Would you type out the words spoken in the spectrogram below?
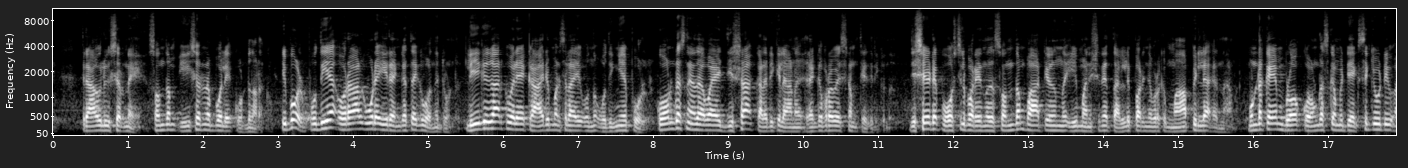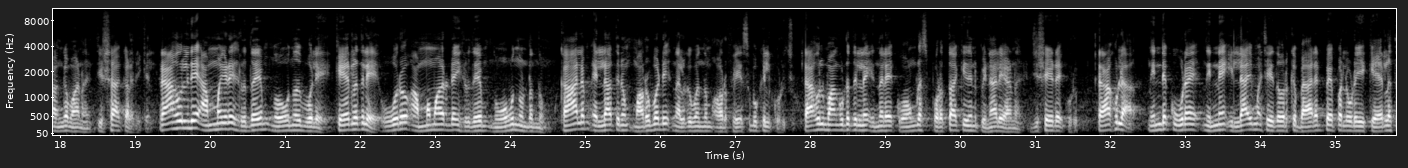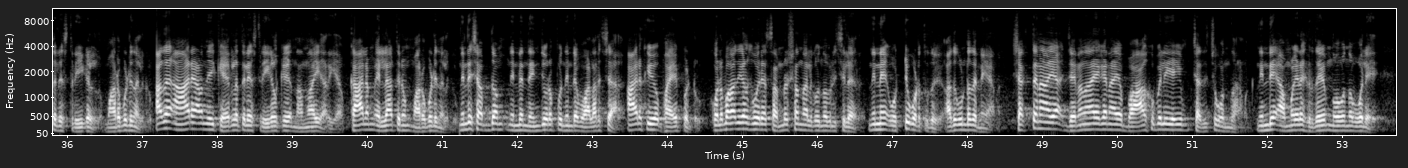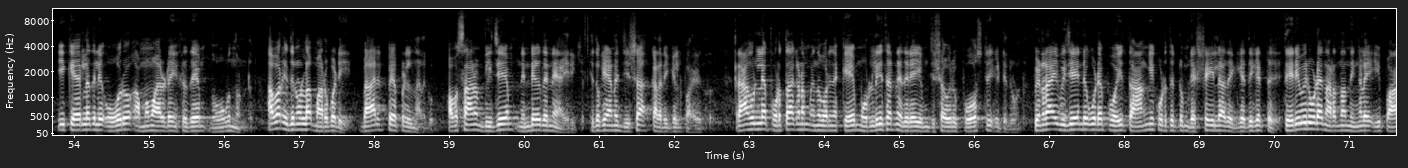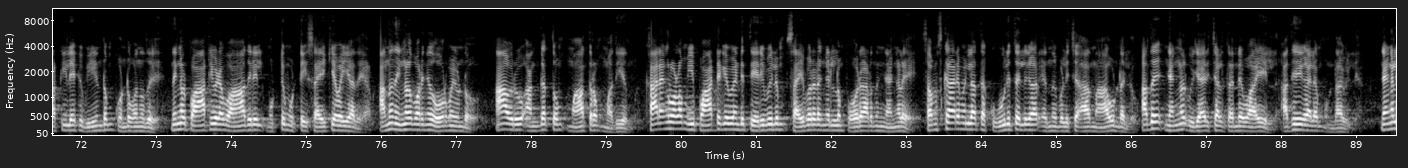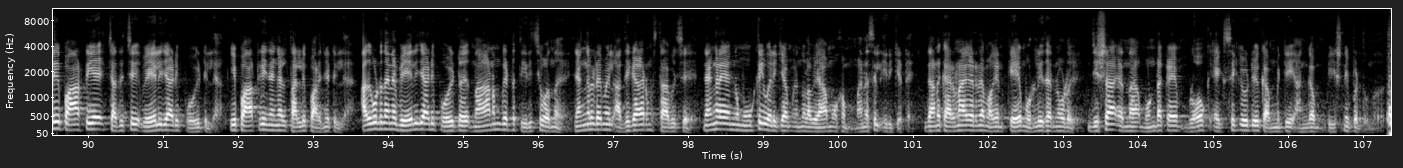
രാഹുൽ ഈശ്വറിനെ സ്വന്തം ഈശ്വരനെ പോലെ കൊണ്ടു നടക്കും. ഇപ്പോൾ പുതിയ ഒരാൾ കൂടെ ഈ രംഗത്തേക്ക് വന്നിട്ടുണ്ട്. ലീഗുകാർക്ക് വരെ കാര്യം മനസ്സിലായി ഒന്ന് ഒതുങ്ങിയപ്പോൾ കോൺഗ്രസ് നേതാവായ ജിഷ കളരിക്കലാണ് രംഗപ്രവേശനം ചെയ്തിരിക്കുന്നത്. ജിഷയുടെ പോസ്റ്റിൽ പറയുന്നത് സ്വന്തം പാർട്ടിയിൽ നിന്ന് ഈ മനുഷ്യനെ തള്ളിപ്പറഞ്ഞവർക്ക് മാപ്പില്ല എന്നാണ്. Mundakayam block Congress committee executive അംഗമാണ് ജിഷ കളരിക്കൽ രാഹുലിന്റെ അമ്മയുടെ ഹൃദയം നോവുന്നത് പോലെ കേരളത്തിലെ ഓരോ അമ്മമാരുടെയും ഹൃദയം നോവുന്നുണ്ടെന്നും കാലം എല്ലാത്തിനും മറുപടി നൽകുമെന്നും അവർ ഫേസ്ബുക്കിൽ കുറിച്ചു. രാഹുൽ മാങ്കൂട്ടത്തിലിനെ ഇന്നലെ കോൺഗ്രസ് പുറത്താക്കിയതിന് പിന്നാലെയാണ് ജിഷയുടെ കുറിപ്പ്. രാഹുല നിന്റെ കൂടെ നിന്നെ ഇല്ലായ്മ ചെയ്തവർക്ക് ബാലറ്റ് പേപ്പറിലൂടെ ഈ കേരളത്തിലെ സ്ത്രീകൾ മറുപടി നൽകും. അത് ആരാണെന്ന് ഈ കേരളത്തിലെ സ്ത്രീകൾക്ക് നന്നായി അറിയാം. കാലം എല്ലാത്തിനും മറുപടി നൽകും. നിന്റെ ശബ്ദം നിന്റെ നെഞ്ചുറപ്പ് നിന്റെ വളർച്ച ആരൊക്കെയോ ഭയപ്പെട്ടു. കൊലപാതകൾക്ക് വരെ സംരക്ഷണം നൽകുന്നവർ ചിലർ നിന്നെ ഒറ്റുകൊടുത്തത് അതുകൊണ്ട് തന്നെയാണ്. ശക്തനായ ജനനായകനായ ബാഹുബലിയെയും ചതിച്ചു കൊന്നതാണ്. നിന്റെ അമ്മയുടെ ഹൃദയം നോവുന്ന പോലെ ഈ കേരളത്തിലെ ഓരോ അമ്മമാരുടെയും ഹൃദയം നോവുന്നുണ്ട്. അവർ ഇതിനുള്ള മറുപടി ബാലറ്റ് പേപ്പറിൽ നൽകും. അവസാനം വിജയം നിന്റേത് തന്നെ ആയിരിക്കും. ഇതൊക്കെയാണ് ജിഷ കളരിക്കൽ പറയുന്നത്. രാഹുലിനെ പുറത്താക്കണം എന്ന് പറഞ്ഞ കെ മുരളീധരനെതിരെയും ജിഷ ഒരു പോസ്റ്റ് ഇട്ടിട്ടുണ്ട്. പിണറായി വിജയന്റെ കൂടെ പോയി താങ്ങി കൊടുത്തിട്ടും രക്ഷയില്ലാതെ ഗതികെട്ട് തെരുവിലൂടെ നടന്ന നിങ്ങളെ ഈ പാർട്ടിയിലേക്ക് വീണ്ടും കൊണ്ടുവന്നത് നിങ്ങൾ പാർട്ടിയുടെ വാതിലിൽ മുട്ടിമുട്ടി സഹിക്കവയ്യാതെയാണ്. അന്ന് നിങ്ങൾ പറഞ്ഞത് ഓർമ്മയുണ്ടോ? ആ ഒരു അംഗത്വം മാത്രം മതിയെന്ന്. കാലങ്ങളോളം ഈ പാർട്ടിക്ക് വേണ്ടി തെരുവിലും സൈബർ ഇടങ്ങളിലും പോരാടുന്ന ഞങ്ങളെ സംസ്കാരമില്ലാത്ത കൂലിത്തല്ലുകാർ എന്ന് വിളിച്ച ആ നാവുണ്ടല്ലോ. അത് ഞങ്ങൾ വിചാരിച്ചാൽ തന്റെ വായിൽ അധികകാലം ഉണ്ടാവില്ല. ഞങ്ങൾ ഈ പാർട്ടിയെ ചതിച്ച് വേലിചാടി പോയിട്ടില്ല. ഈ പാർട്ടിയെ ഞങ്ങൾ തള്ളി പറഞ്ഞിട്ടില്ല. അതുകൊണ്ട് തന്നെ വേലിചാടി പോയിട്ട് നാണം കെട്ട് തിരിച്ചു വന്ന് ഞങ്ങളുടെ മേൽ അധികാരം സ്ഥാപിച്ച് ഞങ്ങളെ അങ്ങ് മൂക്കിൽ വലിക്കാം എന്നുള്ള വ്യാമോഹം മനസ്സിൽ ഇരിക്കട്ടെ. ഇതാണ് കരുണാകരന്റെ മകൻ കെ മുരളീധരനോട് ജിഷ എന്ന മുണ്ടക്കയം ബ്ലോക്ക് എക്സിക്യൂട്ടീവ് കമ്മിറ്റി അംഗം ഭീഷണിപ്പെടുത്തുന്നത്.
